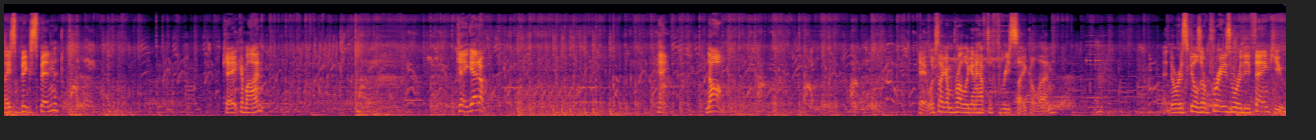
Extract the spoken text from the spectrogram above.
Nice big spin. Okay, come on. Okay, get him. Okay. No. Okay, looks like I'm probably gonna have to three cycle then. Dandori's skills are praiseworthy, thank you.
